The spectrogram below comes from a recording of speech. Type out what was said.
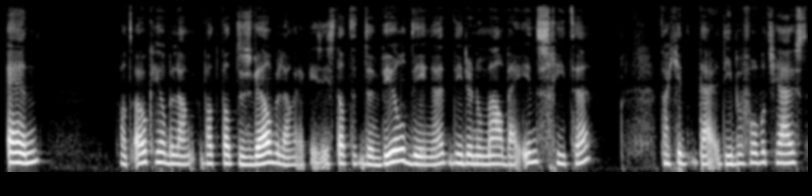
En wat ook heel belangrijk, wat, wat dus wel belangrijk is, is dat de wildingen die er normaal bij inschieten, dat je die bijvoorbeeld juist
